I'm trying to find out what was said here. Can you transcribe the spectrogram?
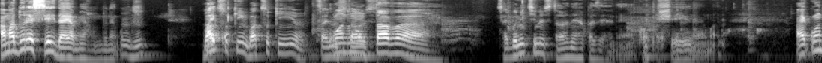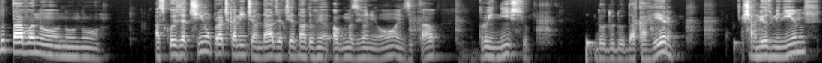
amadurecer a ideia mesmo do negócio. Uhum. Bota Aí, suquinho, bota o suquinho. Sai no quando não stories. tava. Sai bonitinho no story, né, rapaziada? Copo cheio, né, mano? Aí quando tava no, no, no- As coisas já tinham praticamente andado, já tinha dado reu- algumas reuniões e tal, pro início do, do- da carreira. Chamei os meninos,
